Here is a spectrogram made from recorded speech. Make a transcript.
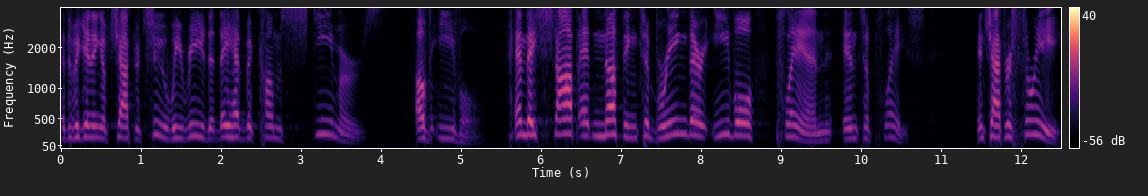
At the beginning of chapter 2, we read that they have become schemers of evil, and they stop at nothing to bring their evil plan into place. In chapter 3,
